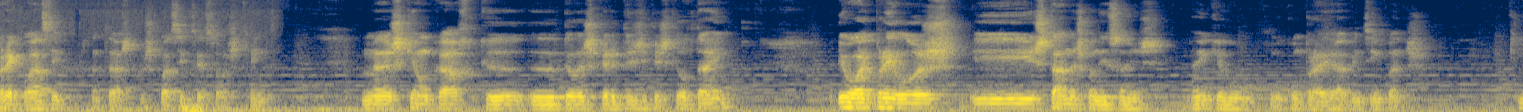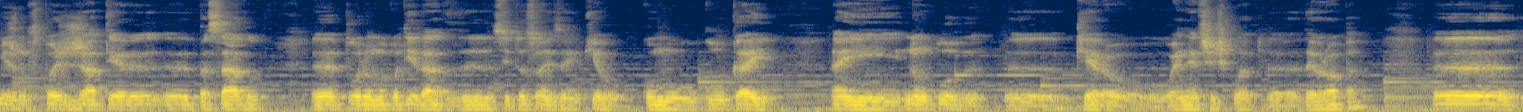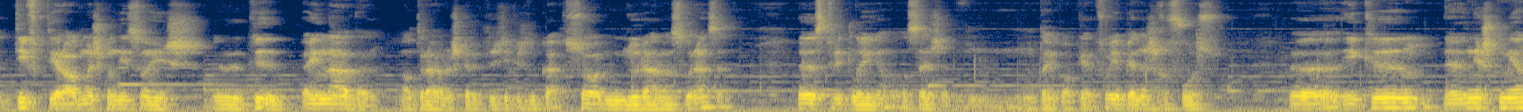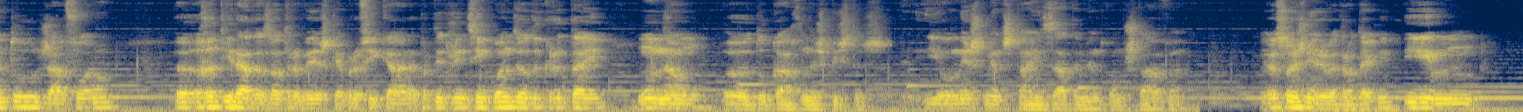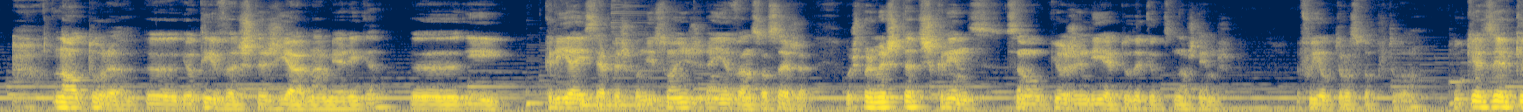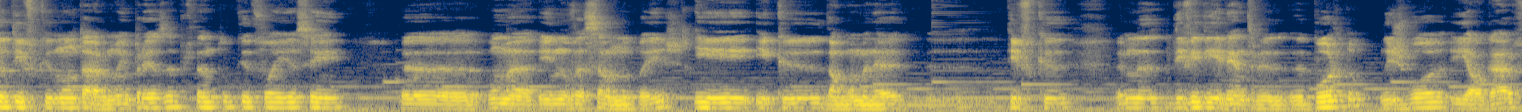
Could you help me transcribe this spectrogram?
pré-clássico, portanto acho que os clássicos é só aos 30, mas que é um carro que, uh, pelas características que ele tem, eu olho para ele hoje e está nas condições em que eu o comprei há 25 anos. Mesmo depois de já ter uh, passado uh, por uma quantidade de situações em que eu, como o coloquei em, num clube que era o NSX Club da, da Europa, tive que ter algumas condições que em nada alteraram as características do carro, só melhoraram a segurança. street legal, ou seja, não tem qualquer, foi apenas reforço e que neste momento já foram retiradas outra vez, que é para ficar, a partir dos 25 anos eu decretei um não do carro nas pistas e ele neste momento está exatamente como estava. Eu sou engenheiro eletrotécnico e hum, na altura eu tive a estagiar na América e criei certas condições em avanço, ou seja, os primeiros touchscreens, que são que hoje em dia é tudo aquilo que nós temos, fui eu que trouxe para Portugal. O que quer dizer que eu tive que montar uma empresa, portanto, que foi assim eh, uma inovação no país e, e que, de alguma maneira, tive que me dividir entre eh, Porto, Lisboa e Algarve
